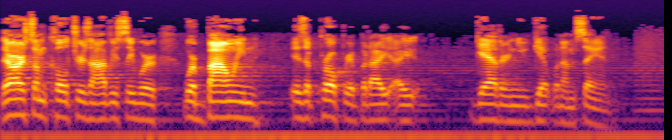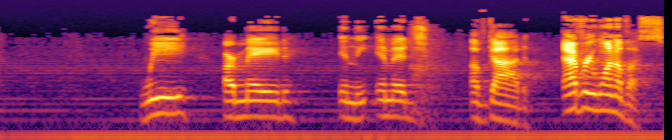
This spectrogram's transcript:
There are some cultures, obviously, where, where bowing is appropriate, but I, I gather and you get what I'm saying. We are made in the image of God, every one of us.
